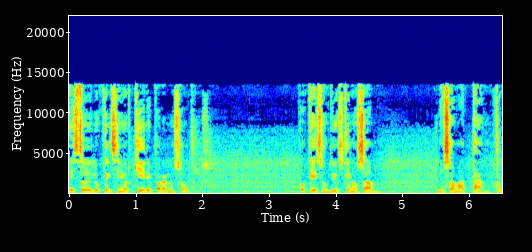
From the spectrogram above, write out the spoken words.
Esto es lo que el Señor quiere para nosotros. Porque es un Dios que nos ama. Nos ama tanto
